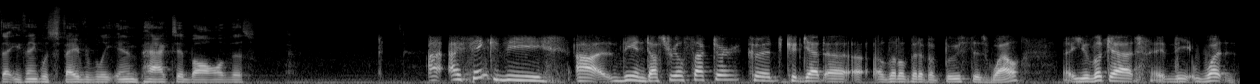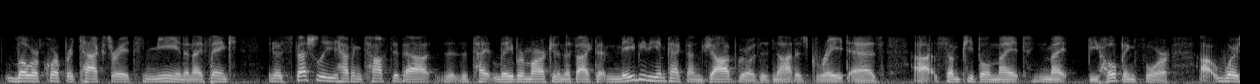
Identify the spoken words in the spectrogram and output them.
that you think was favorably impacted by all of this? I think the uh, the industrial sector could could get a, a little bit of a boost as well. Uh, you look at the what lower corporate tax rates mean, and I think you know, especially having talked about the, the, tight labor market and the fact that maybe the impact on job growth is not as great as uh, some people might might be hoping for. Uh, where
